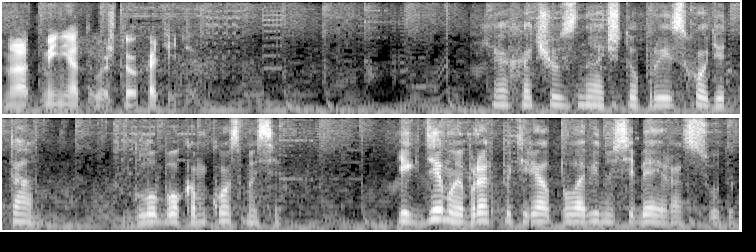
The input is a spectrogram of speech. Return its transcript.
Но от меня-то вы что хотите? Я хочу знать, что происходит там, в глубоком космосе, и где мой брат потерял половину себя и рассудок.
